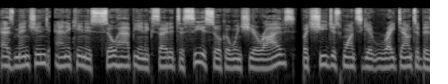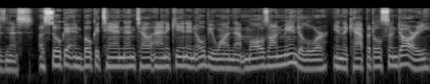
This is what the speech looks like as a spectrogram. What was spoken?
As mentioned, Anakin is so happy and excited to see Ahsoka when she arrives, but she just wants to get right down to business. Ahsoka and Bo-Katan then tell Anakin and Obi-Wan that Maul's on Mandalore, in the capital Sundari,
